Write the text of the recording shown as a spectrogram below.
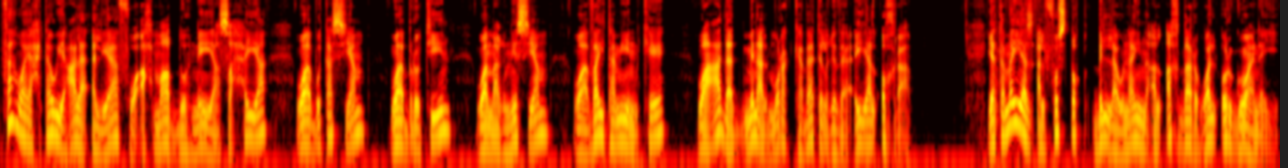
فهو يحتوي على ألياف وأحماض دهنية صحية وبوتاسيوم وبروتين ومغنيسيوم وفيتامين كي وعدد من المركبات الغذائية الأخرى. يتميز الفستق باللونين الأخضر والأرجواني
